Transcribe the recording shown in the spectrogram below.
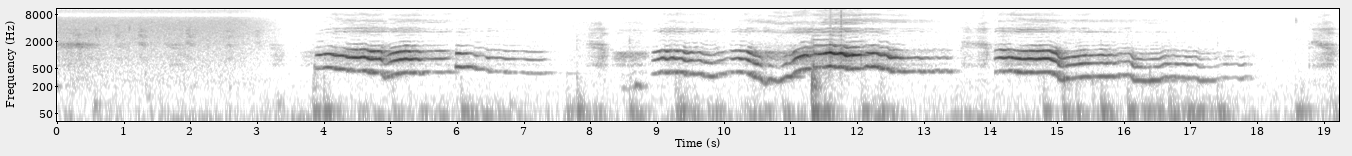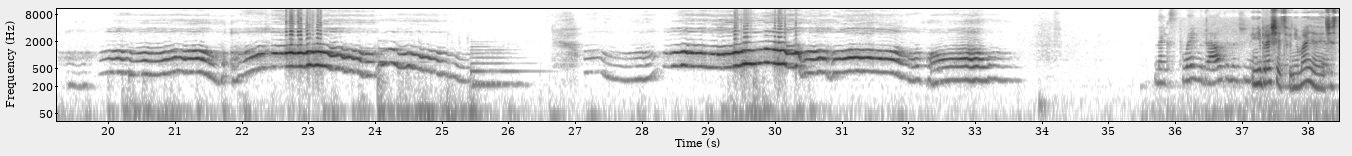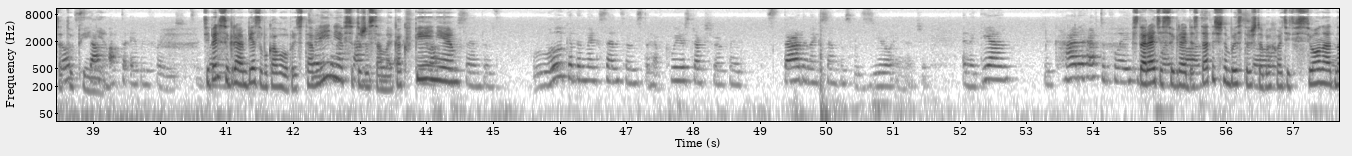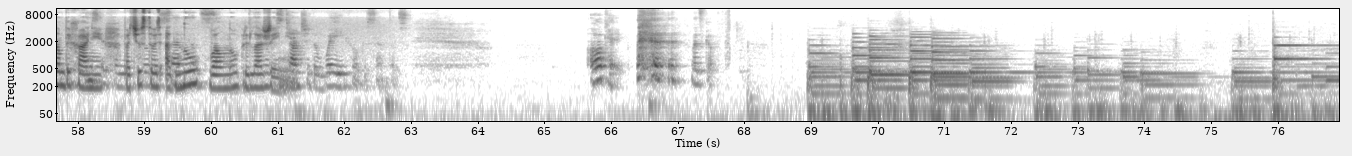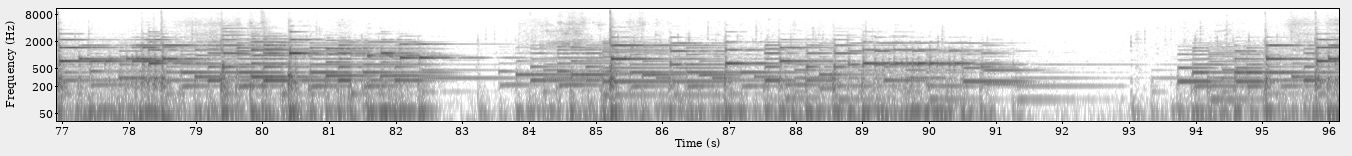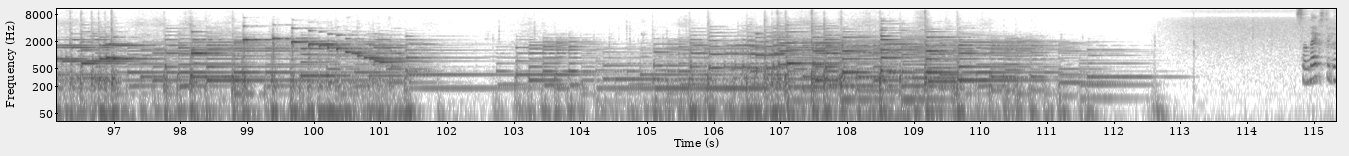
И не обращать внимания на частоту пения. Теперь сыграем без звукового представления, все то же самое, как в пении. Старайтесь сыграть достаточно быстро, чтобы охватить все на одном дыхании, почувствовать одну волну предложения. Okay. Let's go.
